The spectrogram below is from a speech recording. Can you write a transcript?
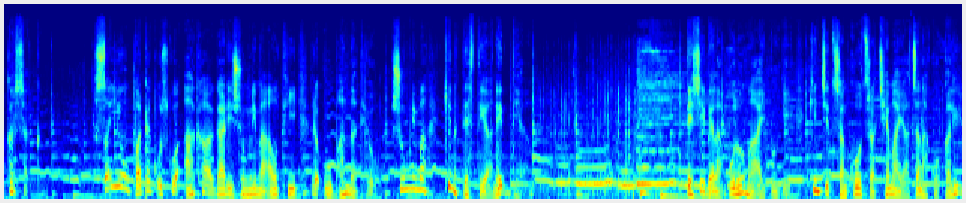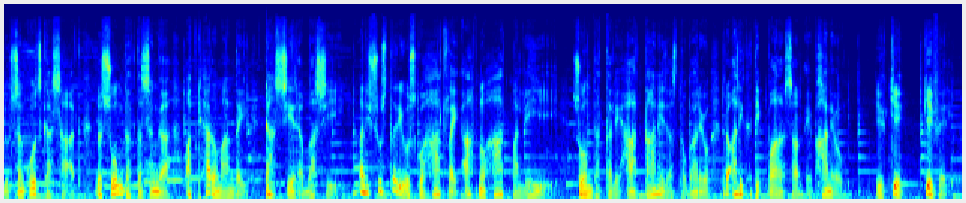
आकर्षक? सयौं पटक उसको आँखा अगाडि सुम्नीमा आउँथे र ऊ भन्दथ्यो सुम्नीमा किन त्यस्तै अनिध्य? त्यसै बेला पुलोमा आइपुगी। किञ्चित सङ्कोच र क्षमा याचनाको कलिलो सङ्कोचका साथ र सोमदत्तसँग अप्ठ्यारो मान्दै टाँसिएर बसी अनि सुस्तरी उसको हातलाई आफ्नो हातमा ल्याए सोमदत्तले हात ताने जस्तो गर्यो र अलिकति पर सर्दै भन्यो यो के? के फेरि?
